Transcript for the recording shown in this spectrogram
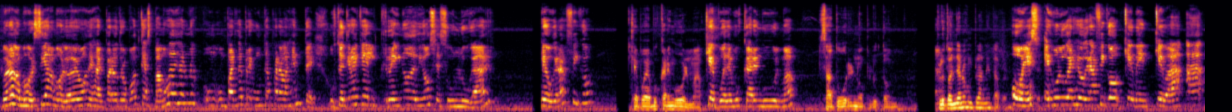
Bueno, a lo mejor sí, a lo mejor lo debemos dejar para otro podcast. Vamos a dejar una- un, un par de preguntas para la gente. ¿Usted cree que el reino de Dios es un lugar geográfico Que puedes buscar en Google Maps. que puede buscar en Google Maps? Saturno, Plutón. Plutón ya no es un planeta, pero. ¿O es, es un lugar geográfico que, ven, que va a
